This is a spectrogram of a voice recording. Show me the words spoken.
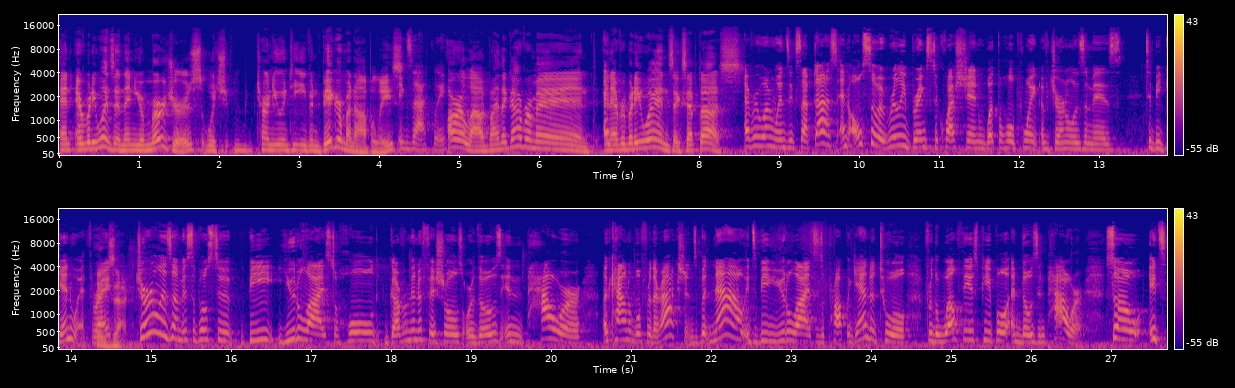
and everybody wins. And then your mergers, which turn you into even bigger monopolies, Exactly. are allowed by the government, and, everybody wins except us. Everyone wins except us. And also, it really brings to question what the whole point of journalism is to begin with, right? Exactly. Journalism is supposed to be utilized to hold government officials or those in power accountable for their actions. But now it's being utilized as a propaganda tool for the wealthiest people and those in power. So it's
